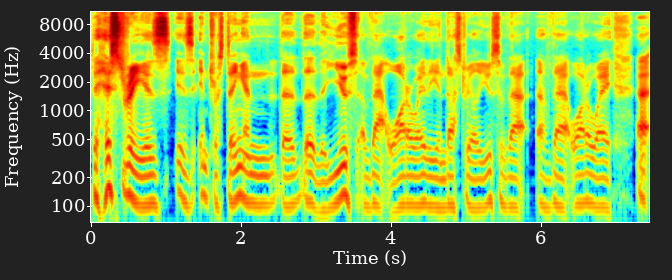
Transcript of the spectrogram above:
to history is is interesting and the, the, the use of that waterway, the industrial use of that of that waterway. Uh,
